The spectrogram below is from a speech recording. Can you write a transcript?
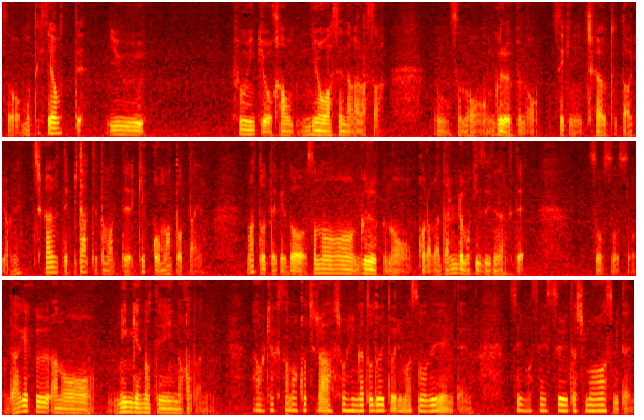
そう、持ってきたよっていう雰囲気を顔、匂わせながらさ、うん、そのグループの席に近寄っとったわけよね。近寄ってピタって止まって結構待っとったんよ。待っとったけど、そのグループの子らが誰でも気づいてなくて。そうそうそう。で、あげく、あの、人間の店員の方に、あ、お客様こちら商品が届いておりますので、みたいな。すいません、失礼いたします、みたいな。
